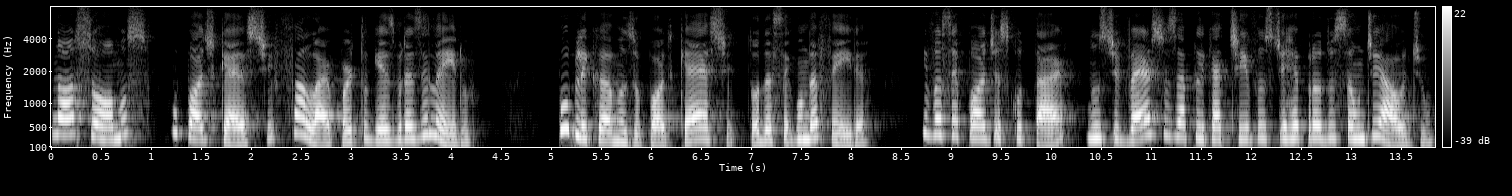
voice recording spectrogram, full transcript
nós somos o podcast Falar Português Brasileiro. Publicamos o podcast toda segunda-feira e você pode escutar nos diversos aplicativos de reprodução de áudio.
